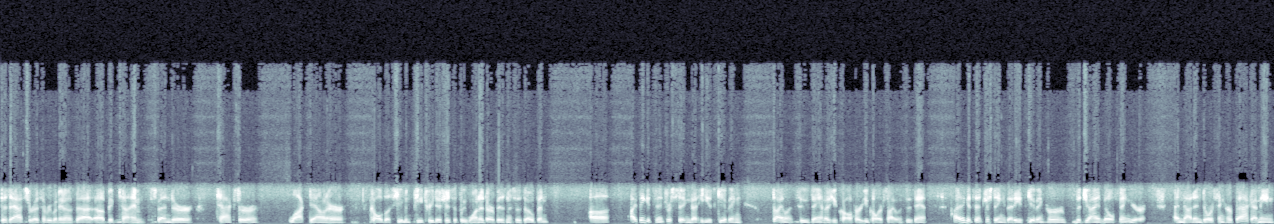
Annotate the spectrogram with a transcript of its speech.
disastrous. Everybody knows that. Uh, big time spender, taxer, lockdowner, called us human petri dishes if we wanted our businesses open. Uh, I think it's interesting that he is giving Silent Suzanne, as you call her, you call her Silent Suzanne. I think it's interesting that he's giving her the giant middle finger and not endorsing her back. I mean,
